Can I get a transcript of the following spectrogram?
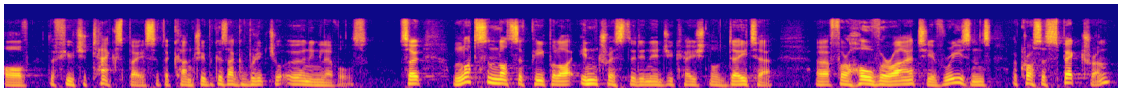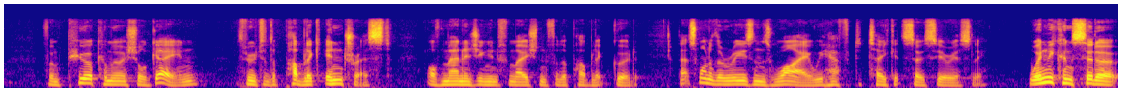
of the future tax base of the country because I could predict your earning levels. So lots and lots of people are interested in educational data uh, for a whole variety of reasons across a spectrum from pure commercial gain through to the public interest of managing information for the public good. That's one of the reasons why we have to take it so seriously. When we consider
